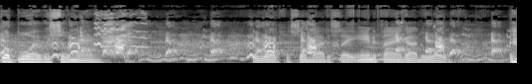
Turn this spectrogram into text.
Good boy, what's up, man? Be ready for somebody to say anything out the way.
